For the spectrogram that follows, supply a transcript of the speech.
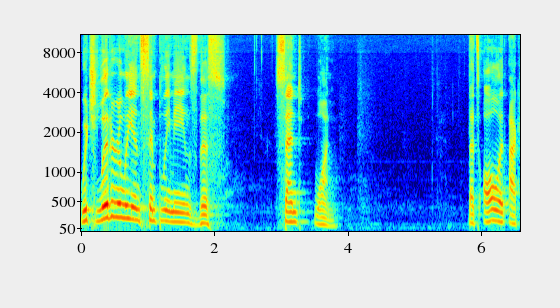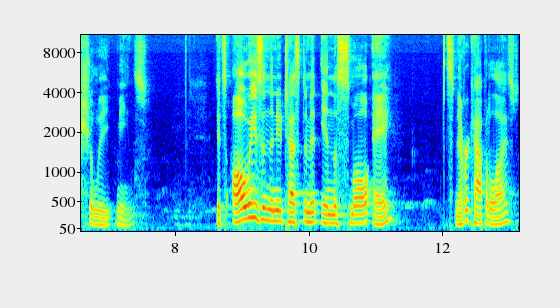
which literally and simply means this sent one. That's all it actually means. It's always in the New Testament in the small a. It's never capitalized.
